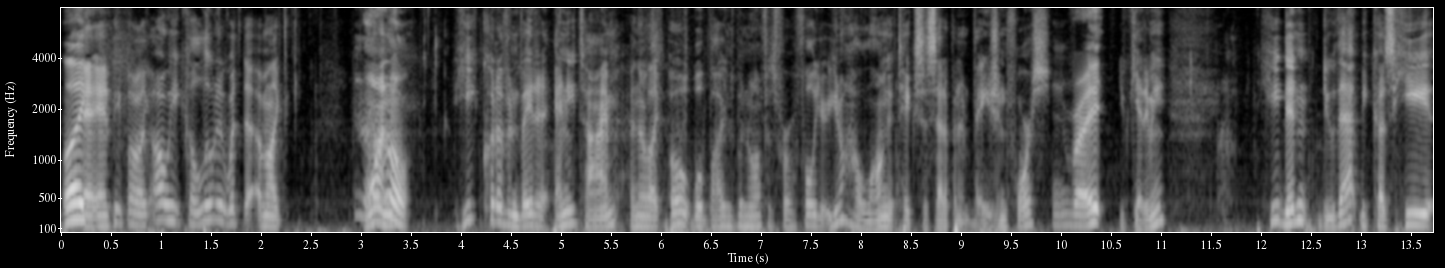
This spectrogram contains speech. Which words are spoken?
like and, and people are like, "Oh, he colluded with the." I'm like, one, no. He could have invaded at any time, and they're like, "Oh, well, Biden's been in office for a full year." You know how long it takes to set up an invasion force? right? You kidding me? He didn't do that because he,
